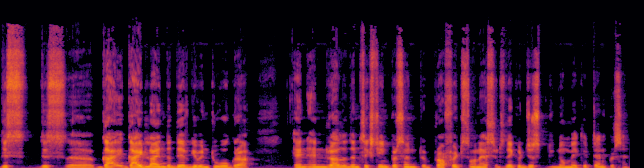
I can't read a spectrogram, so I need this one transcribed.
this this uh, gui- guideline that they've given to OGRA, and and rather than 16% profits on assets, they could just you know make it 10%.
